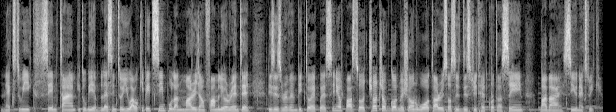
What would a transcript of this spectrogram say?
Next week, same time, it will be a blessing to you. I will keep it simple and marriage and family oriented. This is Reverend Victor Ekpe, Senior Pastor, Church of God Mission, Water Resources District Headquarters, saying bye bye. See you next week.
